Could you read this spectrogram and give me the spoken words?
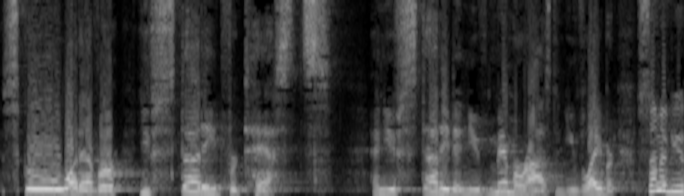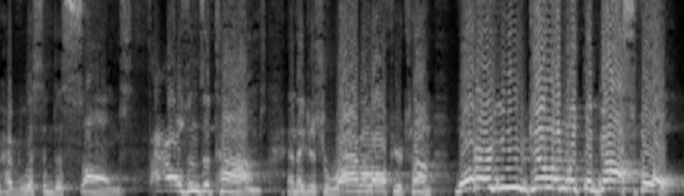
school, whatever, you've studied for tests and you've studied and you've memorized and you've labored. Some of you have listened to songs thousands of times and they just rattle off your tongue. What are you doing with the gospel?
